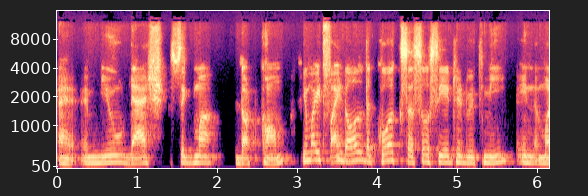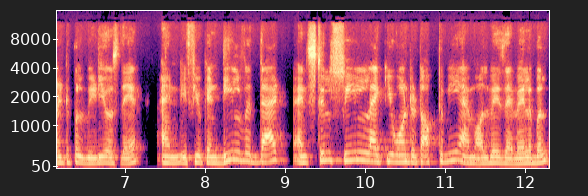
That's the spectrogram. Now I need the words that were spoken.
uh, mu-sigma com. You might find all the quirks associated with me in multiple videos there. And if you can deal with that and still feel like you want to talk to me, I'm always available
